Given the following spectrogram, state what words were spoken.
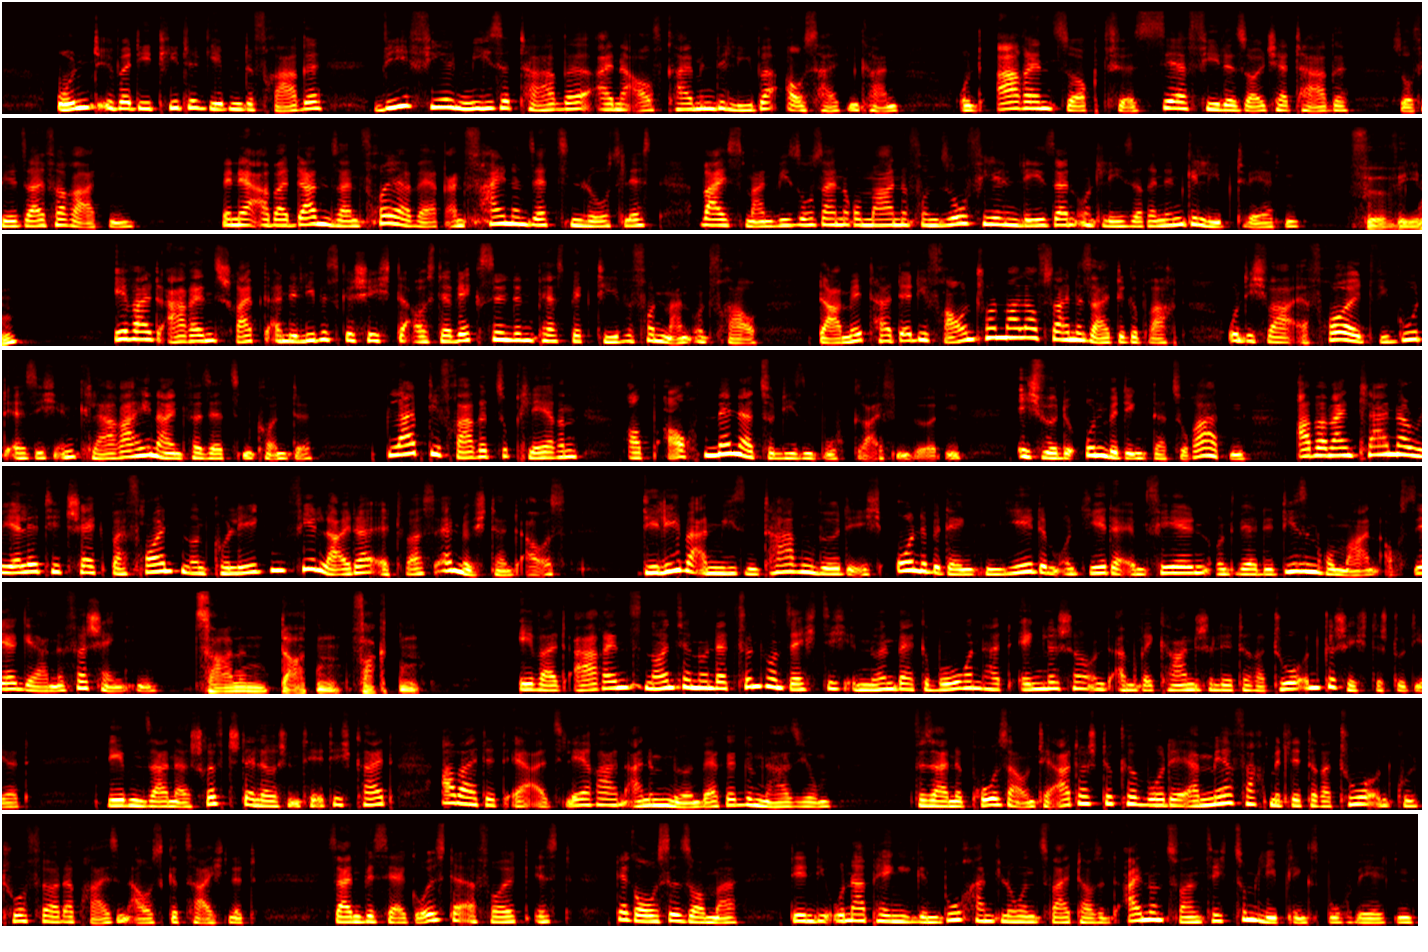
und über die titelgebende Frage, wie viel miese Tage eine aufkeimende Liebe aushalten kann. Und Arendt sorgt für sehr viele solcher Tage, so viel sei verraten. Wenn er aber dann sein Feuerwerk an feinen Sätzen loslässt, weiß man, wieso seine Romane von so vielen Lesern und Leserinnen geliebt werden. Für wen? Ewald Ahrens schreibt eine Liebesgeschichte aus der wechselnden Perspektive von Mann und Frau, damit hat er die Frauen schon mal auf seine Seite gebracht, und ich war erfreut, wie gut er sich in Clara hineinversetzen konnte. Bleibt die Frage zu klären, ob auch Männer zu diesem Buch greifen würden. Ich würde unbedingt dazu raten, aber mein kleiner Reality-Check bei Freunden und Kollegen fiel leider etwas ernüchternd aus. Die Liebe an miesen Tagen würde ich ohne Bedenken jedem und jeder empfehlen und werde diesen Roman auch sehr gerne verschenken. Zahlen, Daten, Fakten. Ewald Ahrens, 1965 in Nürnberg geboren, hat englische und amerikanische Literatur und Geschichte studiert. Neben seiner schriftstellerischen Tätigkeit arbeitet er als Lehrer an einem Nürnberger Gymnasium. Für seine Prosa- und Theaterstücke wurde er mehrfach mit Literatur- und Kulturförderpreisen ausgezeichnet. Sein bisher größter Erfolg ist Der große Sommer, den die unabhängigen Buchhandlungen 2021 zum Lieblingsbuch wählten.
